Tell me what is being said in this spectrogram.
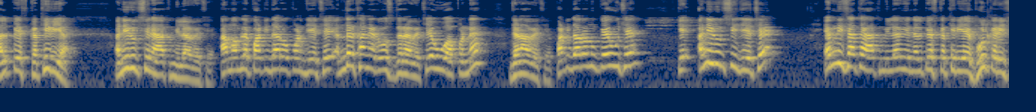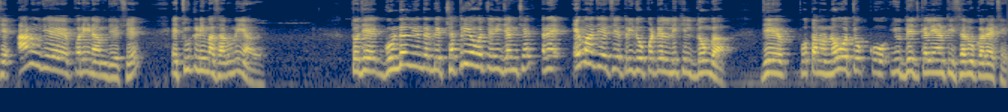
અલ્પેશ કથિરિયા અનિરુદ્ધસિંહને હાથ મિલાવે છે. આ મામલે પાટીદારો પણ જે છે, અંદરખાને રોષ ધરાવે છે એવું આપણને જણાવે છે. પાટીદારોનું કહેવું છે કે અનિરુદ્ધસિંહ જે છે, એમની સાથે હાથ મિલાવી અને અલ્પેશ કથિરિયાએ ભૂલ કરી છે. આનું જે પરિણામ જે છે, એ ચૂંટણીમાં સારું નહીં આવે. તો જે ગોંડલની અંદર બે ક્ષત્રિયો વચ્ચેની જંગ છે અને એમાં જે છે, ત્રીજો પટેલ નિખિલ ડોંગા જે પોતાનો નવો ચોખ્ખો યુદ્ધેજ કલ્યાણથી શરૂ કરે છે.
